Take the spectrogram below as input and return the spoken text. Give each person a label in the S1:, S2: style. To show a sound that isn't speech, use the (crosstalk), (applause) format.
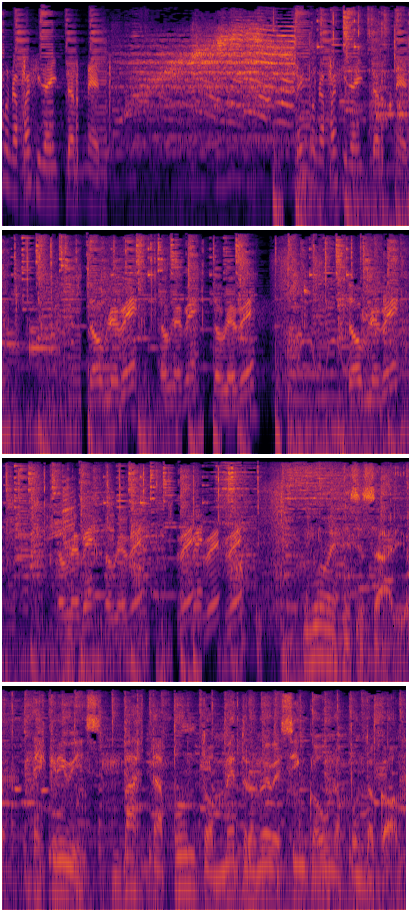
S1: Tengo una página de internet. Tengo una página de internet. www
S2: No es necesario. Escribís basta.metro95uno.com.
